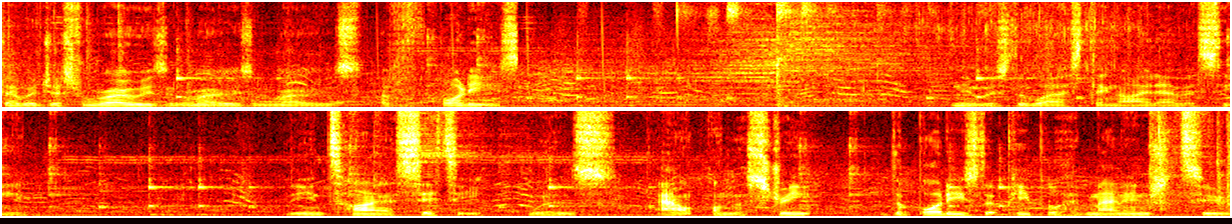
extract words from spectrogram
There were just rows and rows and rows of bodies. And it was the worst thing I'd ever seen. The entire city was out on the street. The bodies that people had managed to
